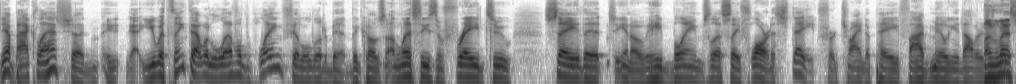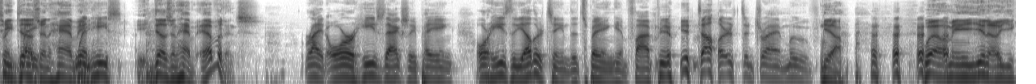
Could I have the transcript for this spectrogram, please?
Yeah, backlash. Uh, you would think that would level the playing field a little bit because unless he's afraid to say that you know he blames, let's say, Florida State for trying to pay five million dollars, Unless he doesn't have when any, he's he doesn't have evidence. Right, or he's actually paying, or he's the other team that's paying him five million dollars to try and move. Yeah. well, I mean, you know, you,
